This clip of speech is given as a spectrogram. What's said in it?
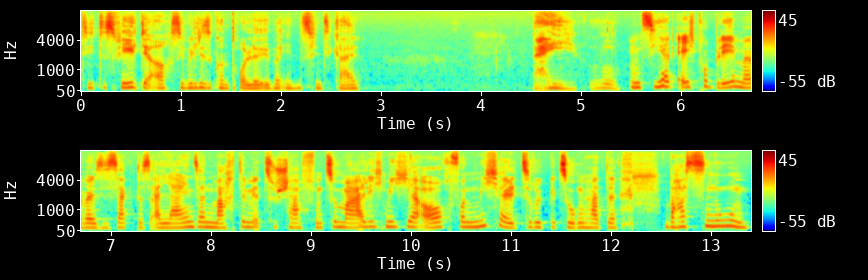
Sie, das fehlt ihr auch. Sie will diese Kontrolle über ihn. Das findet sie geil. Nein. Oh. Und sie hat echt Probleme, weil sie sagt, das Alleinsein machte mir zu schaffen, zumal ich mich ja auch von Michael zurückgezogen hatte. Was nun?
